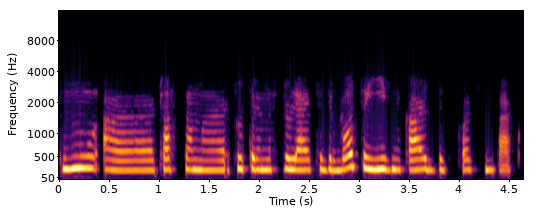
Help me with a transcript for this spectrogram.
тому часом рекрутери не справляються з роботою і зникають без якогось фідбеку.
